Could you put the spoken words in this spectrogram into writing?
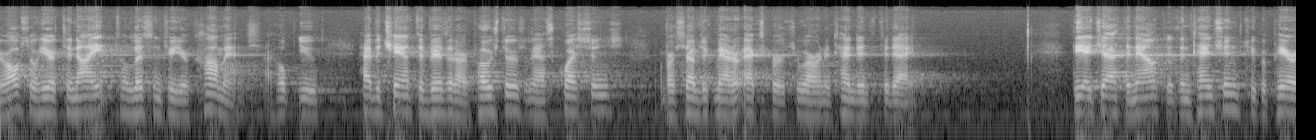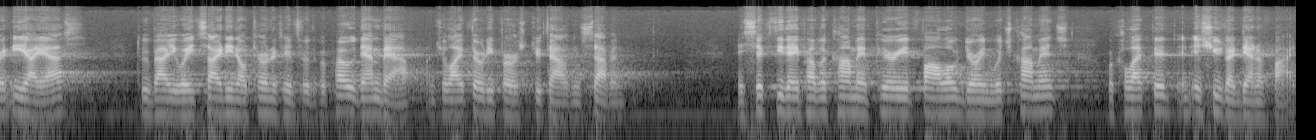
are also here tonight to listen to your comments. I hope you had the chance to visit our posters and ask questions of our subject matter experts who are in attendance today. DHS announced its intention to prepare an EIS to evaluate siting alternatives for the proposed NBAF on July 31, 2007. A 60-day public comment period followed during which comments were collected and issues identified.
